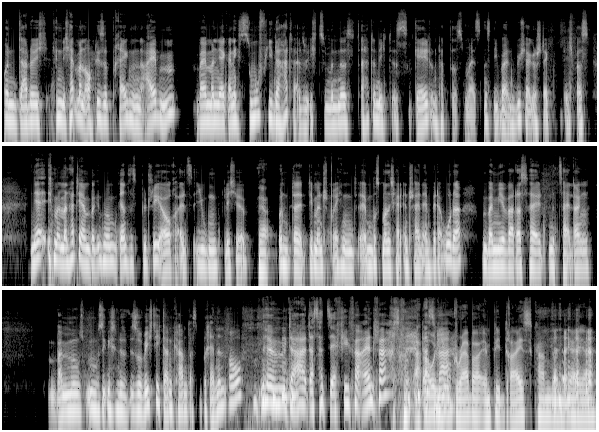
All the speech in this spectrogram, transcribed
Und dadurch, finde ich, hat man auch diese prägenden Alben, weil man ja gar nicht so viele hatte. Also ich zumindest hatte nicht das Geld und habe das meistens lieber in Bücher gesteckt. Nicht was. Ja, ich meine, man hat ja nur ein begrenztes Budget auch als Jugendliche. Ja. Und äh, dementsprechend äh, muss man sich halt entscheiden, entweder oder. Und bei mir war das halt eine Zeit lang bei Musik nicht so wichtig. Dann kam das Brennen auf. Ähm, da, das hat sehr viel vereinfacht. Das war- Audio-Grabber, MP3s kam dann, ja, ja.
